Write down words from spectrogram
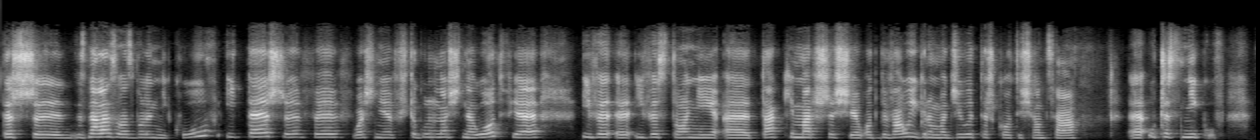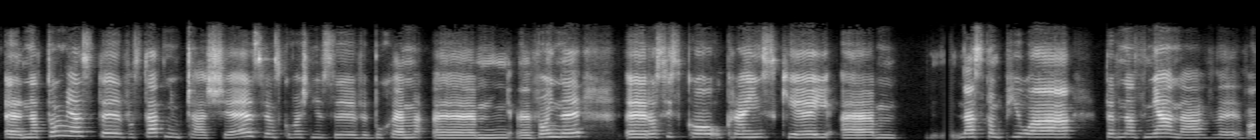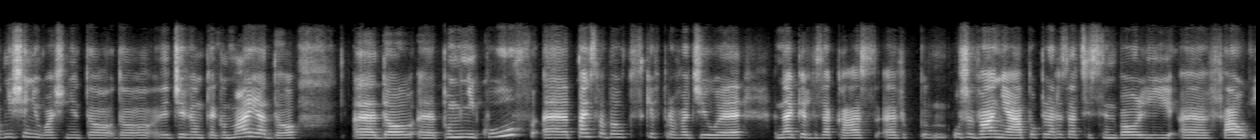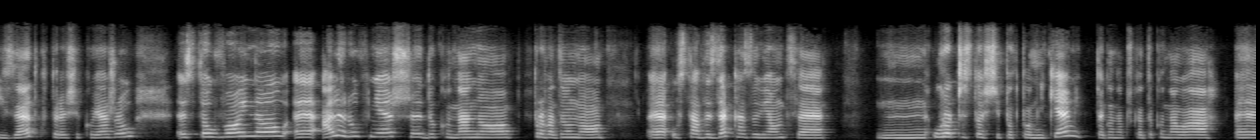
też znalazła zwolenników i też w, właśnie w szczególności na Łotwie i w, i w Estonii takie marsze się odbywały i gromadziły też koło tysiąca E, uczestników. E, natomiast e, w ostatnim czasie, w związku właśnie z wybuchem wojny rosyjsko-ukraińskiej, nastąpiła pewna zmiana w, w odniesieniu właśnie do, do 9 maja, do E, do e, pomników. E, państwa bałtyckie wprowadziły najpierw zakaz używania, popularyzacji symboli V i Z, które się kojarzą z tą wojną, ale również dokonano, wprowadzono ustawy zakazujące mm, uroczystości pod pomnikiem tego na przykład dokonała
